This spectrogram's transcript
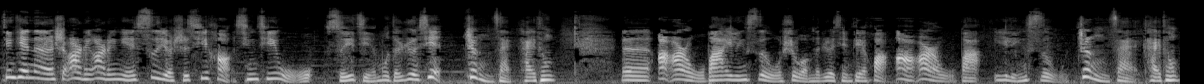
今天呢是二零二零年四月十七号，星期五，随节目的热线正在开通。呃，二二五八一零四五是我们的热线电话，二二五八一零四五正在开通。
